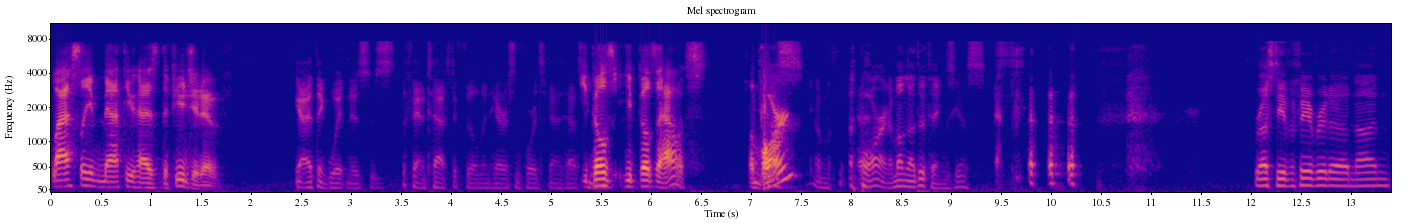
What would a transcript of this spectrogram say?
Lastly, Matthew has The Fugitive. yeah, I think Witness is a fantastic film, and Harrison Ford's fantastic. He builds he builds a house, a barn. A, a barn, among other things. Yes. Russ, do you have a favorite uh, non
